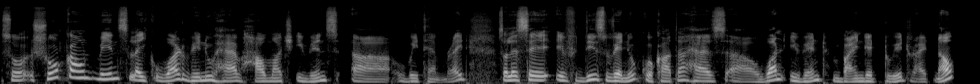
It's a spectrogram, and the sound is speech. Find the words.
So show count means like what venue have how much events uh, with them right? So let's say if this venue Kolkata has uh, one event binded to it right now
